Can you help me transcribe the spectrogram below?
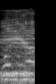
Wheel!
